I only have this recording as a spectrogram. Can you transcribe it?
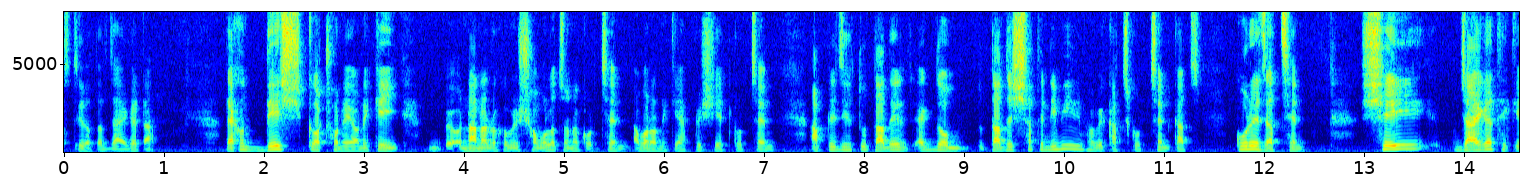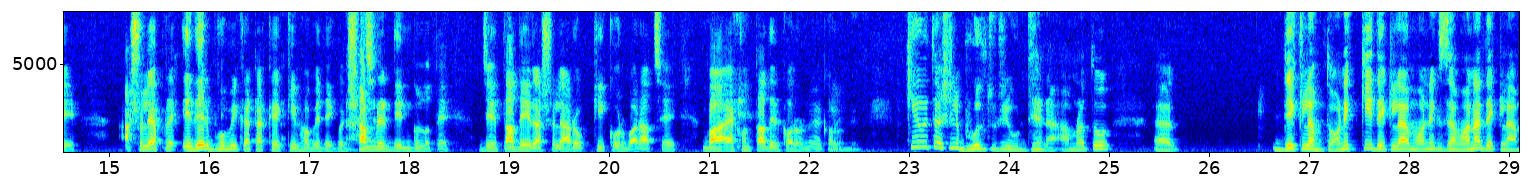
অস্থিরতার জায়গাটা। এখন দেশ গঠনে অনেকেই নানা রকমের সমালোচনা করছেন আবার অনেকে অ্যাপ্রিসিয়েট করছেন। আপনি যেহেতু তাদের একদম তাদের সাথে নিবিড়ভাবে কাজ করছেন কাজ করে যাচ্ছেন সেই জায়গা থেকে আসলে আপনার এদের ভূমিকাটাকে কীভাবে দেখবেন আচ্ছা। সামনের দিনগুলোতে? যে তাদের আসলে আরও কি করবার আছে বা এখন তাদের করণীয় করণীয়। কেউ তো আসলে ভুল ত্রুটির ঊর্ধ্বে না। আমরা তো দেখলাম তো অনেককেই দেখলাম অনেক জামানা দেখলাম।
